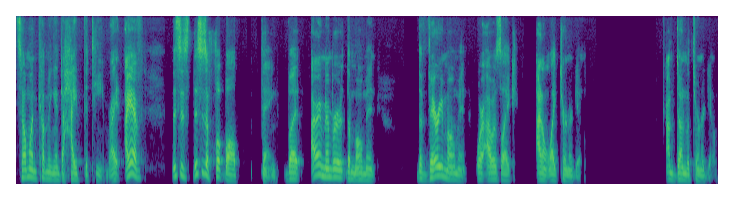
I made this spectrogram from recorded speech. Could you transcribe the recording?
someone coming in to hype the team, right? I have. This is this is a football thing, but I remember the moment, the very moment where I was like, I don't like Turner Gill. I'm done with Turner Gill.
